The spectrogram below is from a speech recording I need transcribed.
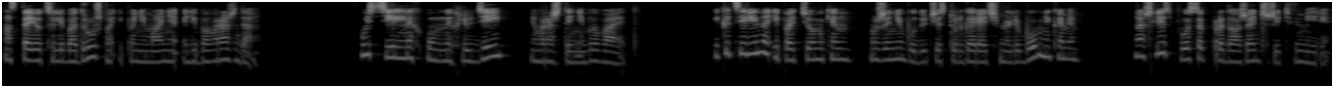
Остается либо дружба и понимание, либо вражда. У сильных, умных людей вражды не бывает. Екатерина и Потемкин, уже не будучи столь горячими любовниками, нашли способ продолжать жить в мире.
